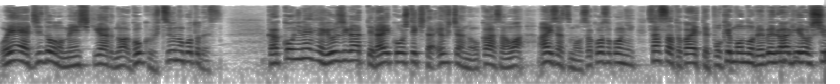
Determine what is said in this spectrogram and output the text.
親や児童の面識があるのはごく普通のことです学校に何か用事があって来校してきた F ちゃんのお母さんは挨拶もそこそこにさっさと帰ってポケモンのレベル上げをし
